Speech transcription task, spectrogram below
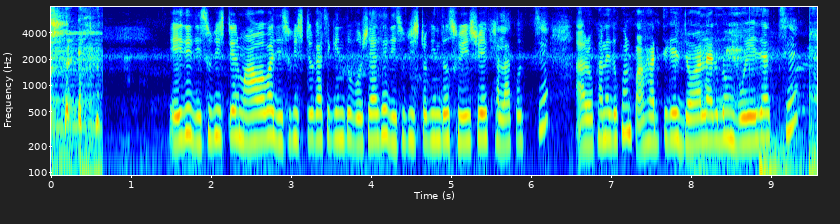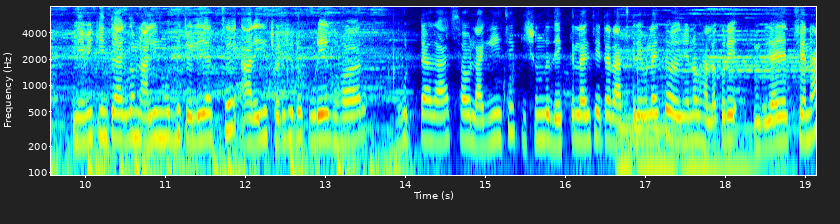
এই যে খ্রিস্টের মা বাবা খ্রিস্টের কাছে কিন্তু বসে আছে। খ্রিস্ট কিন্তু শুয়ে শুয়ে খেলা করছে। আর ওখানে দেখুন, পাহাড় থেকে জল একদম বয়ে যাচ্ছে। নেমে কিন্তু একদম নালির মধ্যে চলে যাচ্ছে। আর এই যে ছোট ছোট কুড়ে ঘর, ভুট্টা গাছ সব লাগিয়েছে। কি সুন্দর দেখতে লাগছে এটা রাত্রের বেলায় তো, ওই জন্য ভালো করে বোঝা যাচ্ছে না।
